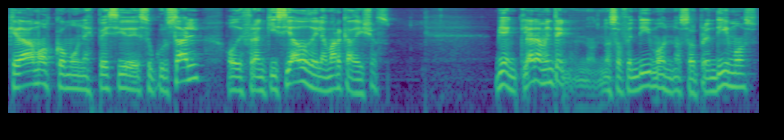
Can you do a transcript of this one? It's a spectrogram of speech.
Quedábamos como una especie de sucursal o de franquiciados de la marca de ellos. Bien, claramente nos ofendimos, nos sorprendimos,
